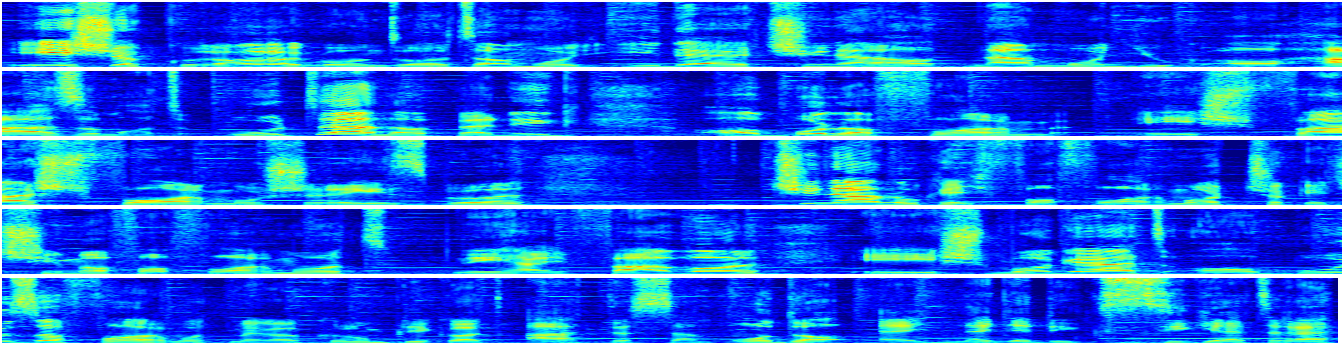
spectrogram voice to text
és akkor arra gondoltam, hogy ide csinálhatnám mondjuk a házamat, utána pedig abból a farm és fás farmos részből Csinálok egy fafarmot, csak egy sima fafarmot, néhány fával, és magát, a búzafarmot meg a krumplikat átteszem oda egy negyedik szigetre,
